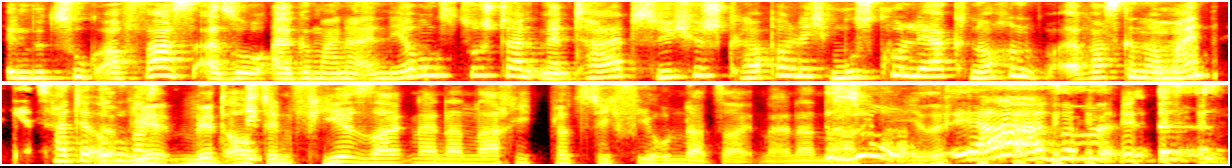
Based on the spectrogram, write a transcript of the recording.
In Bezug auf was? Also allgemeiner Ernährungszustand, mental, psychisch, körperlich, muskulär, Knochen. Äh, Was genau meint er jetzt? Hat er Da irgendwas? wird, wird aus den vier Seiten einer Nachricht plötzlich 400 Seiten einer Nachricht. So, ja, also das ist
